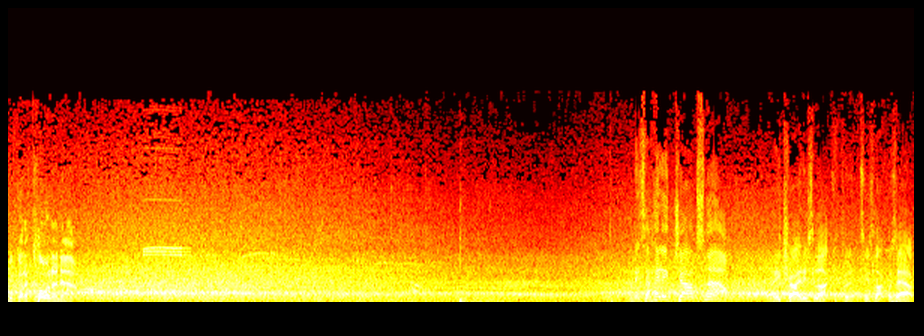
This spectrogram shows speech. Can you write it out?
We've got a corner now. And it's a heading chance now. He tried his luck, but his luck was out.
